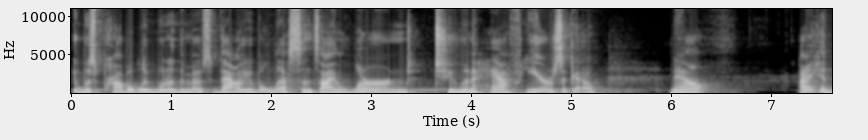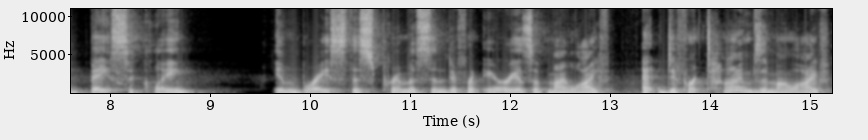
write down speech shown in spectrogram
It was probably one of the most valuable lessons I learned two and a half years ago. Now, I had basically embraced this premise in different areas of my life at different times in my life,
